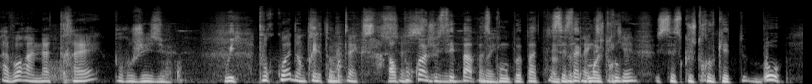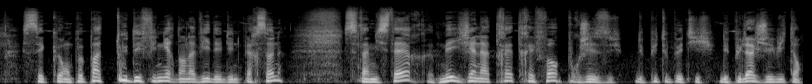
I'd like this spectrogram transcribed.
avoir un attrait pour Jésus. Oui. Pourquoi Dans quel contexte Alors pourquoi Je ne sais pas, parce qu'on peut pas. C'est ça que moi je trouve. C'est ce que je trouve qui est beau, c'est qu'on peut pas tout définir dans la vie d'une personne. C'est un mystère, mais j'ai un attrait très fort pour Jésus depuis tout petit, depuis l'âge de 8 ans.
